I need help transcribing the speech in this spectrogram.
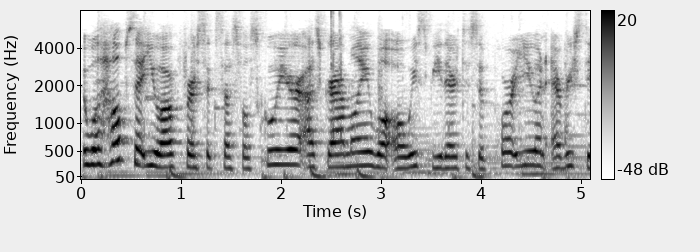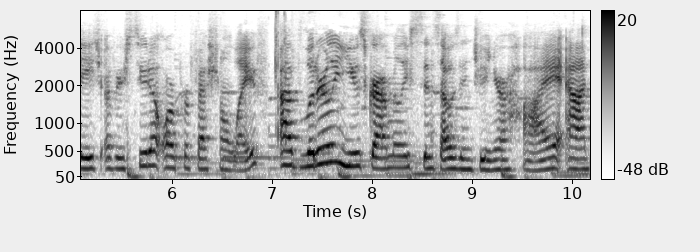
It will help set you up for a successful school year as Grammarly will always be there to support you in every stage of your student or professional life. I've literally used Grammarly since I was in junior high and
